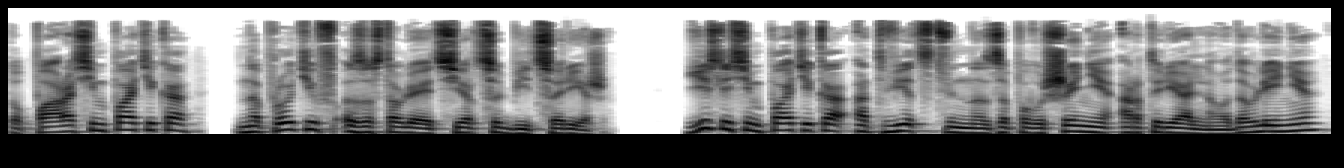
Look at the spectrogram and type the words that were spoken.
то парасимпатика, напротив, заставляет сердце биться реже. Если симпатика ответственна за повышение артериального давления,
